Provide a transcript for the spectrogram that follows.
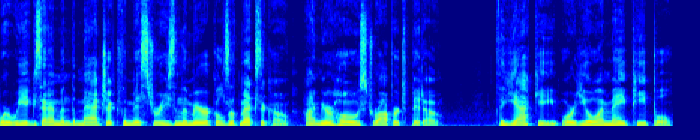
where we examine the magic, the mysteries, and the miracles of Mexico. I'm your host, Robert Bitto. The Yaqui, or Yoeme people,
